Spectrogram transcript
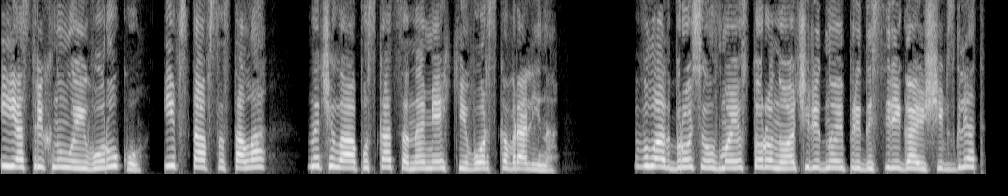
и я стряхнула его руку и, встав со стола, начала опускаться на мягкий ворс ковролина. Влад бросил в мою сторону очередной предостерегающий взгляд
